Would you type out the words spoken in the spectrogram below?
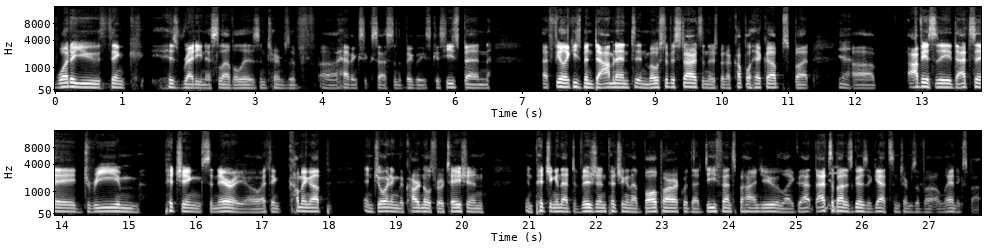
what do you think his readiness level is in terms of uh, having success in the big leagues? Because he's been, I feel like he's been dominant in most of his starts, and there's been a couple hiccups, but yeah, uh, obviously that's a dream pitching scenario. I think coming up and joining the Cardinals rotation and pitching in that division, pitching in that ballpark with that defense behind you, like that, that's yeah. about as good as it gets in terms of a, a, landing spot.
